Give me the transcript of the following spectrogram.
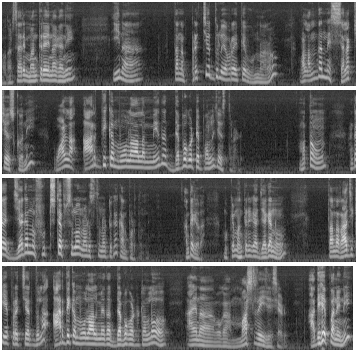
మొదటిసారి మంత్రి అయినా కానీ ఈయన తన ప్రత్యర్థులు ఎవరైతే ఉన్నారో వాళ్ళందరినీ సెలెక్ట్ చేసుకొని వాళ్ళ ఆర్థిక మూలాల మీద దెబ్బ కొట్టే పనులు చేస్తున్నాడు. మొత్తం అంటే జగన్ ఫుట్ స్టెప్స్లో నడుస్తున్నట్టుగా కనపడుతుంది. అంతే కదా? ముఖ్యమంత్రిగా జగన్ తన రాజకీయ ప్రత్యర్థుల ఆర్థిక మూలాల మీద దెబ్బ కొట్టడంలో ఆయన ఒక మాస్టరీ చేశాడు. అదే పనిని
